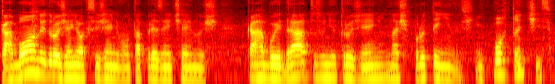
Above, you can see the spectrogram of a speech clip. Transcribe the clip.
Carbono, hidrogênio e oxigênio vão estar presentes aí nos carboidratos, o nitrogênio nas proteínas. Importantíssimo.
